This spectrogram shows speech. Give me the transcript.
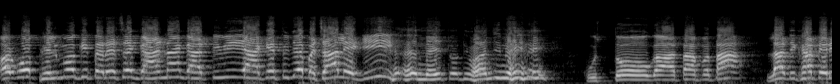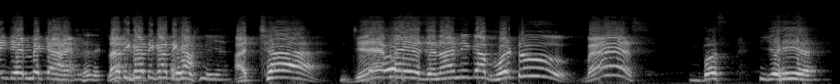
और वो फ़िल्मों की तरह से गाना गाती हुई आके तुझे बचा लेगी? नहीं तो दीवान जी नहीं नहीं। कुछ तो होगा आता पता। ला दिखा तेरी जेब में क्या है। ला दिखा दिखा दिखा। अच्छा जेब में ये जनानी का फ़ोटो। बस। बस यही है।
